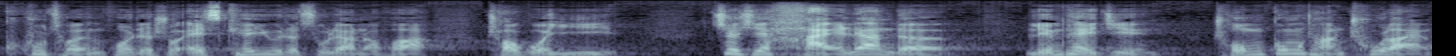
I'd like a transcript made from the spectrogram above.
库存或者说 SKU 的数量的话，超过一亿。这些海量的零配件从工厂出来，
